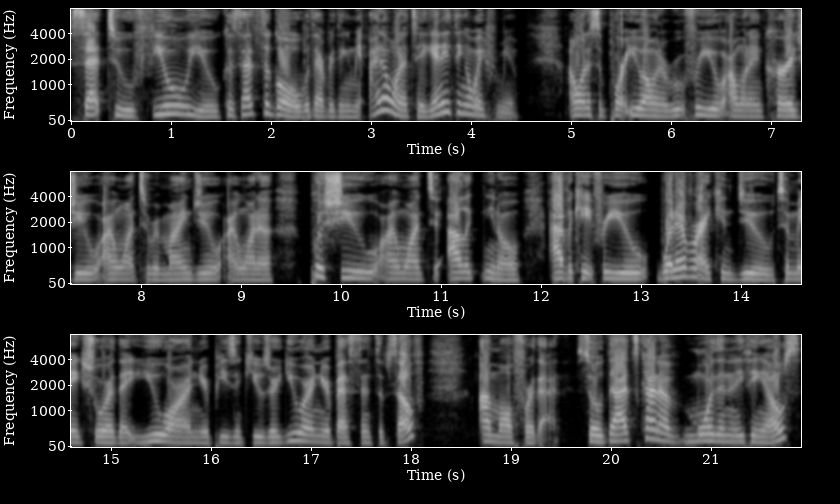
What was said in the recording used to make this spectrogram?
set to fuel you because that's the goal with everything me. I don't want to take anything away from you. I want to support you i want to root for you i want to encourage you i want to remind you i want to push you i want to you know advocate for you whatever i can do to make sure that you are on your p's and q's or you are in your best sense of self i'm all for that. So that's kind of more than anything else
